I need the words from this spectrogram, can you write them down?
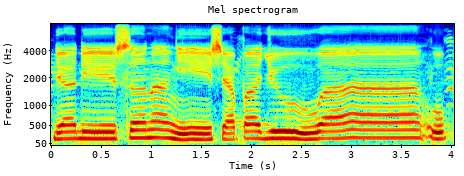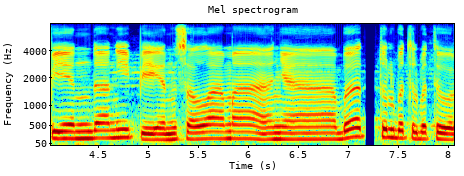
jadi senangi siapa jua. Upin dan Ipin selama semuanya betul betul betul.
